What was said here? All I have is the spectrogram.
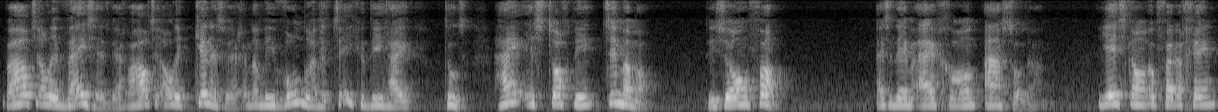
waar haalt hij al die wijsheid weg? Waar haalt hij al die kennis weg? En dan die wonderen en de tekenen die hij doet. Hij is toch die timmerman, die zoon van. En ze nemen eigenlijk gewoon aanstoot aan. Jezus kan ook verder geen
